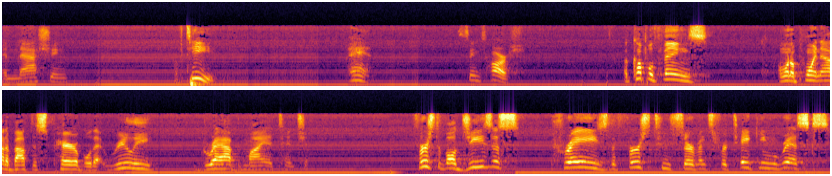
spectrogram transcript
and gnashing of teeth. Man, seems harsh. A couple things I want to point out about this parable that really grabbed my attention. First of all, Jesus praised the first two servants for taking risks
